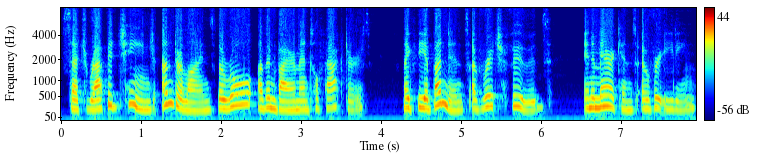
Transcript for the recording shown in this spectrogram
Such rapid change underlines the role of environmental factors, like the abundance of rich foods, in Americans' overeating.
